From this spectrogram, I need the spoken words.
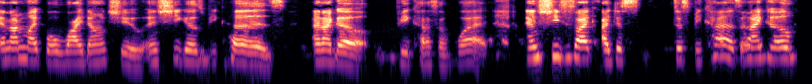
And I'm like, well, why don't you? And she goes, because, and I go, because of what? And she's like, I just, just because. And I go,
